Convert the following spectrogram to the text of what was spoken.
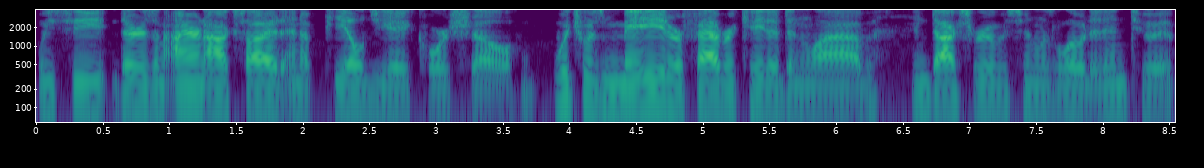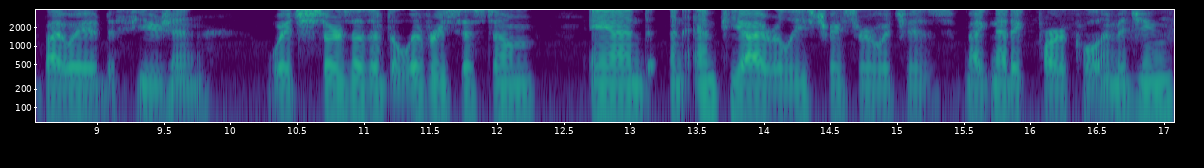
we see there's an iron oxide and a PLGA core shell, which was made or fabricated in lab, and doxorubicin was loaded into it by way of diffusion, which serves as a delivery system and an MPI release tracer, which is magnetic particle imaging.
